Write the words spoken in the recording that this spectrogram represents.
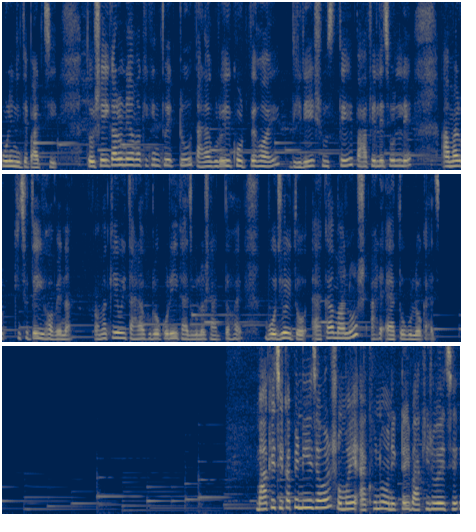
করে নিতে পারছি। তো সেই কারণে আমাকে কিন্তু একটু তাড়াহুড়োই করতে হয়। ধীরে, সুস্থে পা ফেলে চললে আমার কিছুতেই হবে না। আমাকে ওই তাড়াহুড়ো করেই কাজগুলো সারতে হয়। বোঝোই তো, একা মানুষ আর এতগুলো কাজ। মাকে চেক আপে নিয়ে যাওয়ার সময় এখনও অনেকটাই বাকি রয়েছে।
